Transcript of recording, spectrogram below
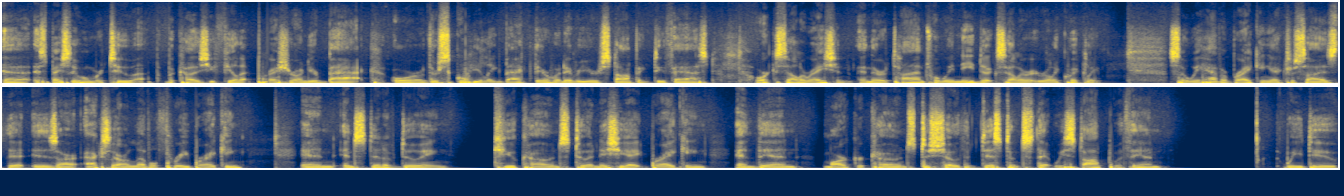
uh, especially when we're two up, because you feel that pressure on your back or they're squealing back there, whatever you're stopping too fast, or acceleration. And there are times when we need to accelerate really quickly. So we have a braking exercise that is our actually our level three braking. And instead of doing cue cones to initiate braking and then marker cones to show the distance that we stopped within, we do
